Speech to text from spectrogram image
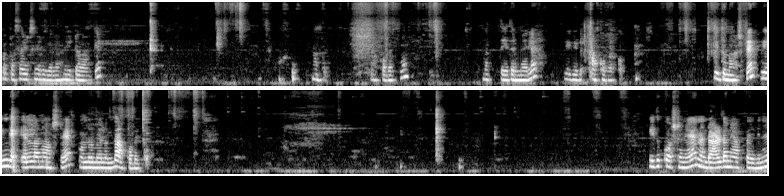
ಸ್ವಲ್ಪ ಸೈಡ್ ಸೈಡ್ಗೆಲ್ಲ ನೀಟಾಗಿ ಹಾಕಿ. ಹಾಕೋಬೇಕು ಮತ್ತು ಇದ್ರ ಮೇಲೆ ಇದು ಹಾಕೋಬೇಕು ಇದನ್ನು ಅಷ್ಟೇ, ಹಿಂಗೆ ಎಲ್ಲನೂ ಅಷ್ಟೇ, ಒಂದ್ರ ಮೇಲೊಂದು ಹಾಕೋಬೇಕು ಇದಕ್ಕೂ ಅಷ್ಟೇ ನಾನು ಡಾಲ್ಡಾನೇ ಹಾಕ್ತಾ ಇದ್ದೀನಿ.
